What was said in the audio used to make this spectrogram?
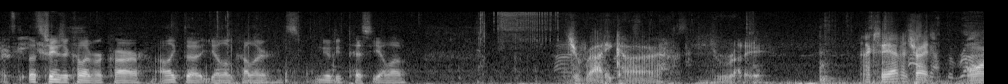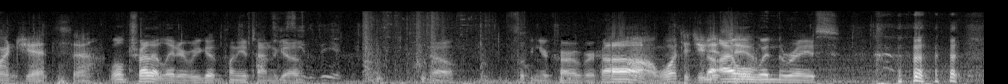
Let's, let's change the color of our car. I like the yellow color. It's gonna be piss yellow. Girardi car. Ready. Actually, I haven't tried orange yet, so. We'll try that later. We've got plenty of time to go. the. No. Flipping your car over. Ah. Oh, what did you no, just I do? will win the race.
